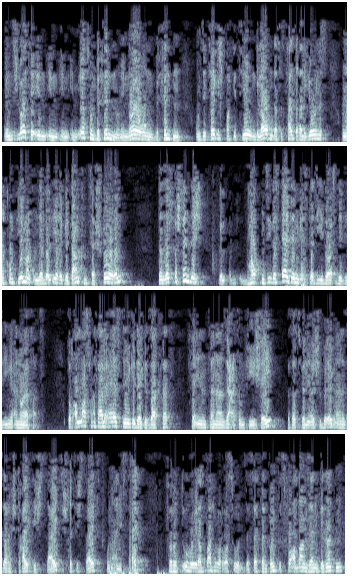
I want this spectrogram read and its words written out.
wenn sich Leute in, in, in, im Irrtum befinden und in Neuerungen befinden und sie täglich praktizieren und glauben, dass es Teil der Religion ist, und dann kommt jemand und der will ihre Gedanken zerstören, dann selbstverständlich behaupten sie, dass er derjenige ist, der die, die, Dinge erneuert hat. Doch Allah er ist derjenige, der gesagt hat, فَإِن تَنَازَعْتُمْ فِي شَيْءٍ Das heißt, wenn ihr euch über irgendeine Sache streitig seid, strittig seid, uneinig seid, فَرُدُّوهُ إِلَى اللَّهِ وَالرَّسُولِ Das heißt, dann bringt es vor Allah und seinem Gesandten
